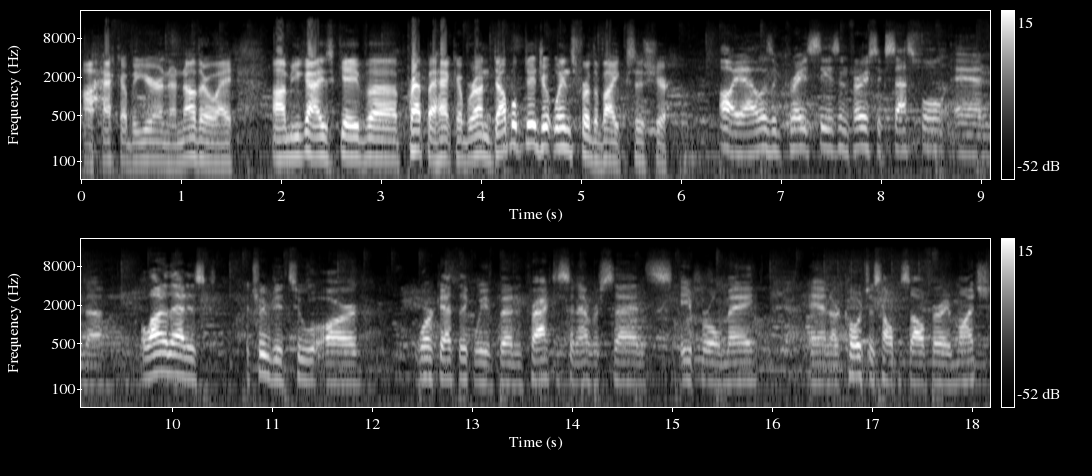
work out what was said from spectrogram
a heck of a year in another way. Um, you guys gave uh, Prep a heck of a run, double-digit wins for the Vikes this year. Oh yeah, it was a great season, very successful, and uh, a lot of that is attributed to our work ethic. We've been practicing ever since April, May, and our coaches help us out very much.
